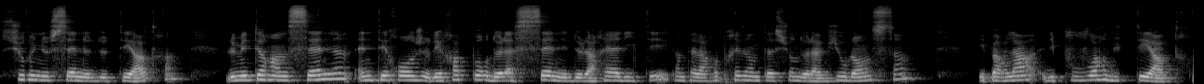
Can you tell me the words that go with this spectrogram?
sur une scène de théâtre. Le metteur en scène interroge les rapports de la scène et de la réalité quant à la représentation de la violence et par là les pouvoirs du théâtre.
